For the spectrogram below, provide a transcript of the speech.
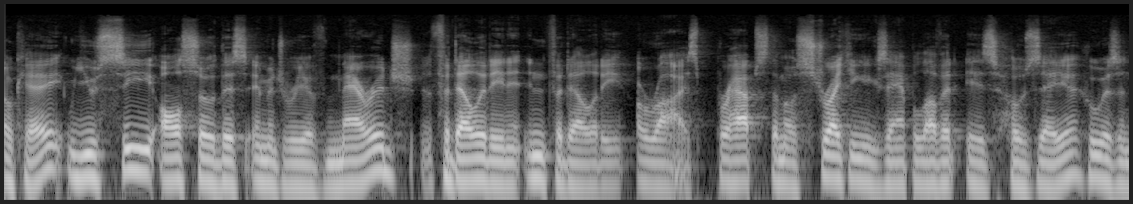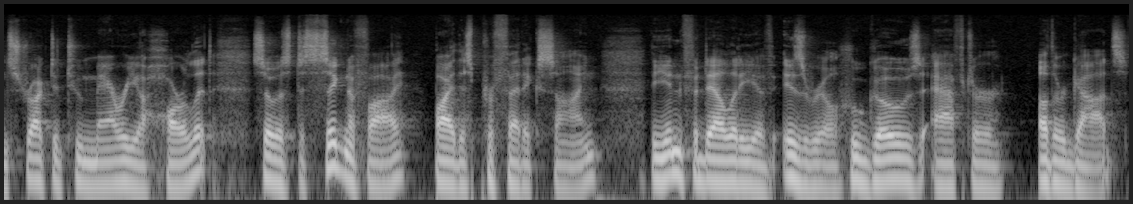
okay, you see also this imagery of marriage, fidelity, and infidelity arise. Perhaps the most striking example of it is Hosea, who is instructed to marry a harlot so as to signify, by this prophetic sign, the infidelity of Israel, who goes after other gods.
